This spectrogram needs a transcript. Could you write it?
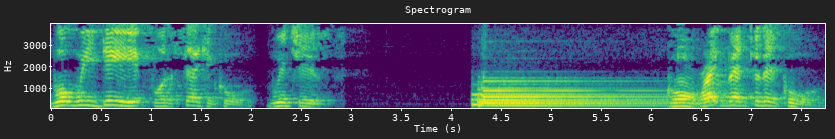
what we did for the second chord, which is going right back to that chord,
